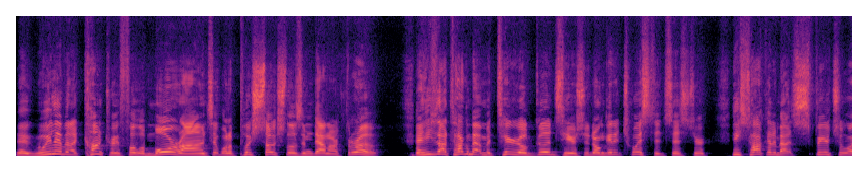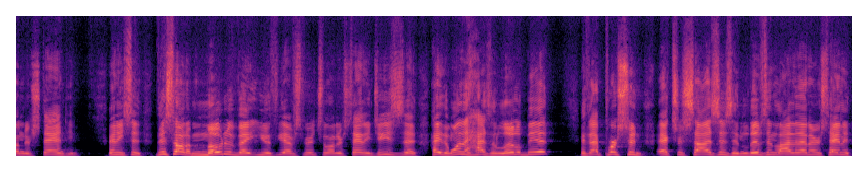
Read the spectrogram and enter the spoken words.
Now, we live in a country full of morons that want to push socialism down our throat. And he's not talking about material goods here, so don't get it twisted, sister. He's talking about spiritual understanding. And he said, This ought to motivate you if you have spiritual understanding. Jesus said, Hey, the one that has a little bit, if that person exercises and lives in light of that understanding,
